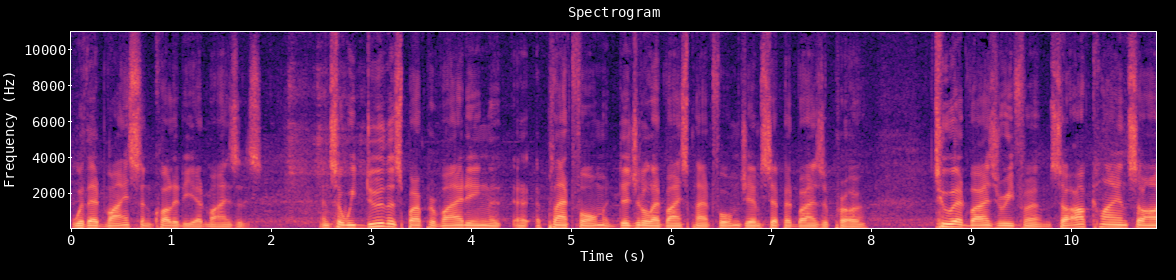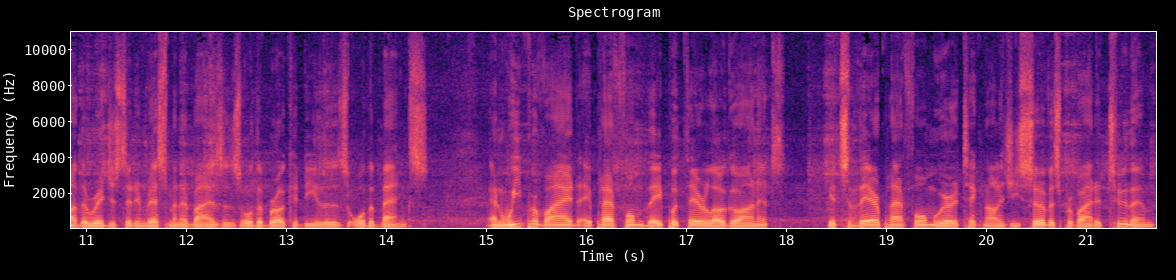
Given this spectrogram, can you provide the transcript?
with advice and quality advisors. And so we do this by providing a, a platform, a digital advice platform, Jemstep Advisor Pro, to advisory firms. So our clients are the registered investment advisors or the broker dealers or the banks. And we provide a platform, they put their logo on it. It's their platform. We're a technology service provider to them.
